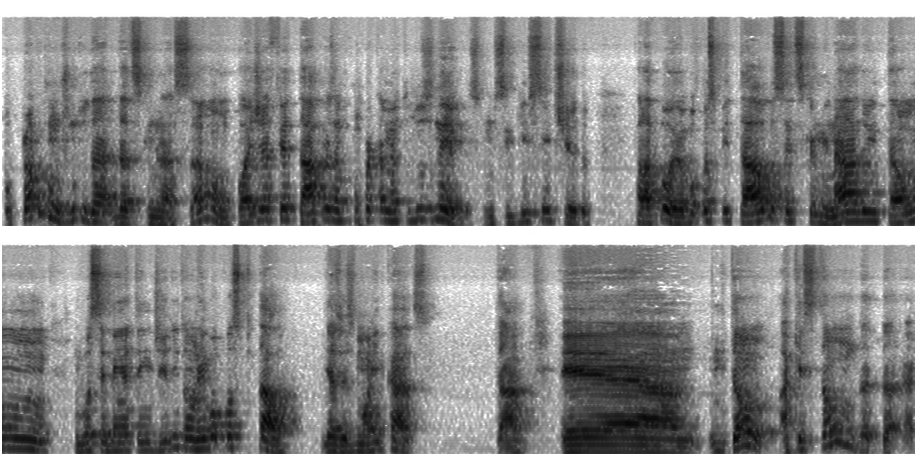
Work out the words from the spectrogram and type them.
o próprio conjunto da, da, discriminação pode afetar, por exemplo, o comportamento dos negros, no seguinte sentido. Falar, pô, eu vou para o hospital, vou ser discriminado, então vou ser bem atendido, então nem vou para o hospital. E às vezes morre em casa. Tá? É, então, a questão da, da,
